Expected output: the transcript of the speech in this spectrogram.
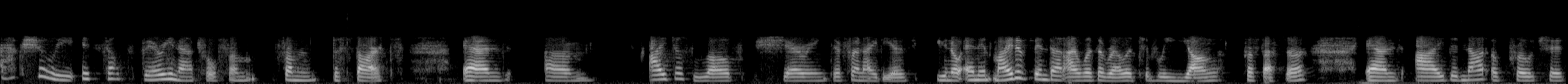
actually, it felt very natural from from the start, and um, I just love sharing different ideas. You know, and it might have been that I was a relatively young professor, and I did not approach it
